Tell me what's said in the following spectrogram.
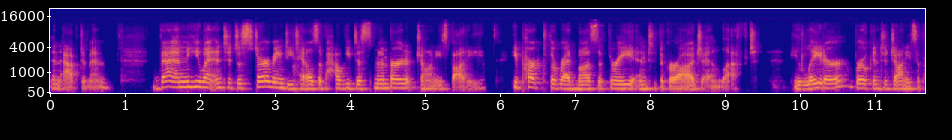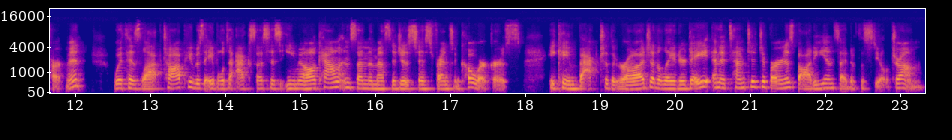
and abdomen. Then he went into disturbing details of how he dismembered Johnny's body. He parked the red Mazda 3 into the garage and left. He later broke into Johnny's apartment. With his laptop, he was able to access his email account and send the messages to his friends and coworkers. He came back to the garage at a later date and attempted to burn his body inside of the steel drum.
